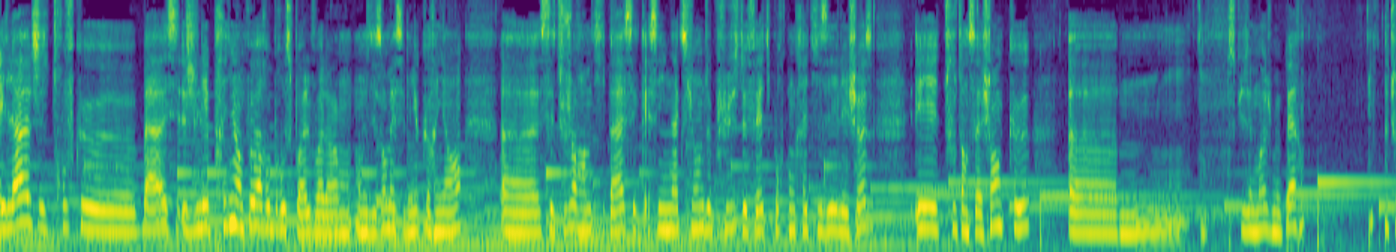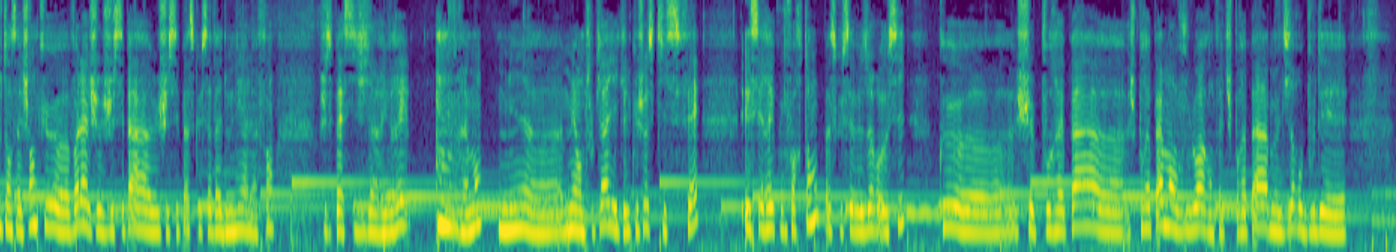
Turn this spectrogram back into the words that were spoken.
et là, je trouve que bah, je l'ai pris un peu à rebrousse-poil, voilà, en, me disant mais c'est mieux que rien. Euh, c'est toujours un petit pas, c'est une action de plus de fait pour concrétiser les choses, et tout en sachant que, euh, excusez-moi, je me perds, tout en sachant que euh, voilà, je, je sais pas, sais pas ce que ça va donner à la fin, je sais pas si j'y arriverai vraiment, mais mais en tout cas, il y a quelque chose qui se fait et c'est réconfortant parce que ça veut dire aussi que euh, je pourrais pas, euh, je pourrais pas m'en vouloir en fait. Je pourrais pas me dire au bout des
